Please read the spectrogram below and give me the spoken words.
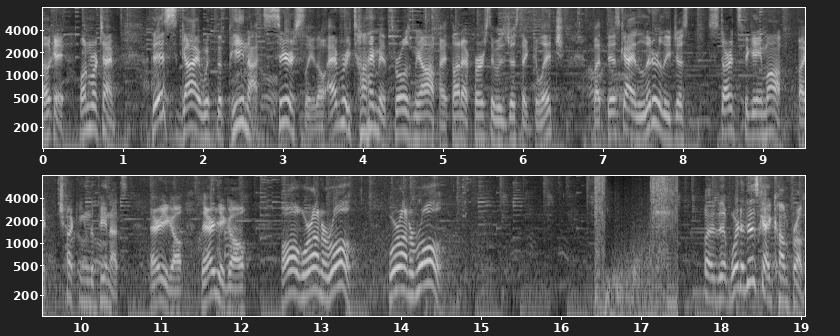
Okay, one more time. This guy with the peanuts, oh. seriously though, every time it throws me off. I thought at first it was just a glitch, but oh, this guy literally just starts the game off by chucking the peanuts. There you go. There you go. Oh, we're on a roll. We're on a roll. But where did this guy come from?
